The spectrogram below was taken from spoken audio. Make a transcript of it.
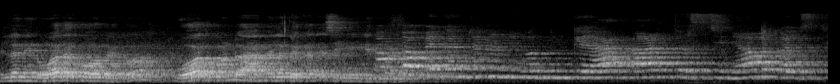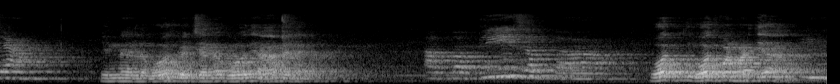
ಇಲ್ಲ ನೀನು ಓದಕ್ಕೆ ಹೋಗ್ಬೇಕು. ಓದ್ಕೊಂಡು ಆಮೇಲೆ ಬೇಕಾದ್ರೆ ಸಿಂಗಿಂಗ್ ಇದು ಮಾಡಿ. ಇನ್ನು ಎಲ್ಲ ಓದ್ಬೇಕು ಚೆನ್ನಾಗಿ ಓದಿ ಆಮೇಲೆ ಅಪ್ಪ ಪ್ಲೀಸ್ ಅಪ್ಪ ಓದ್ ಓದ್ಕೊಂಡು ಮಾಡ್ತೀಯಾ ಹ್ಮ್.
